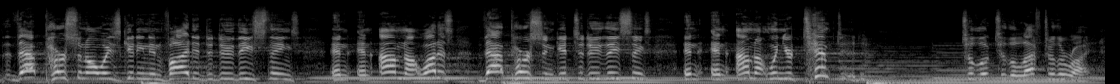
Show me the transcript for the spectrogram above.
that person always getting invited to do these things and, and I'm not? Why does that person get to do these things and, and I'm not? When you're tempted to look to the left or the right,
